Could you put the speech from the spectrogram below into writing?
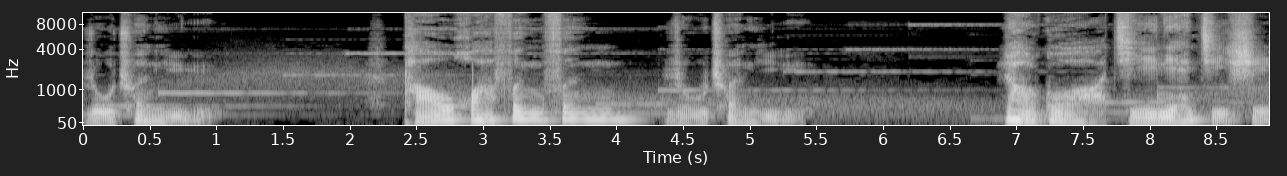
如春雨，桃花纷纷如春雨。绕过几年几世，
